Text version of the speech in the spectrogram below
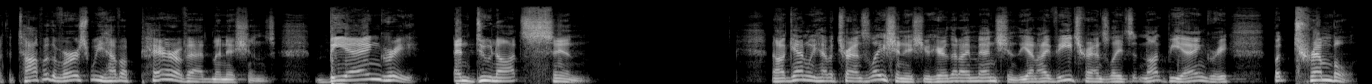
at the top of the verse, we have a pair of admonitions Be angry and do not sin. Now, again, we have a translation issue here that I mentioned. The NIV translates it not be angry, but tremble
